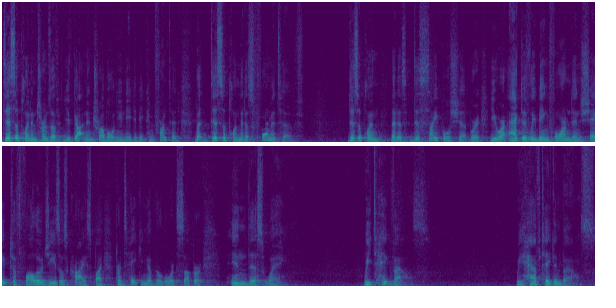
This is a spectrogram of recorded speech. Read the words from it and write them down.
discipline in terms of you've gotten in trouble and you need to be confronted, but discipline that is formative. Discipline that is discipleship, where you are actively being formed and shaped to follow Jesus Christ by partaking of the Lord's Supper in this way. We take vows we have taken vows.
